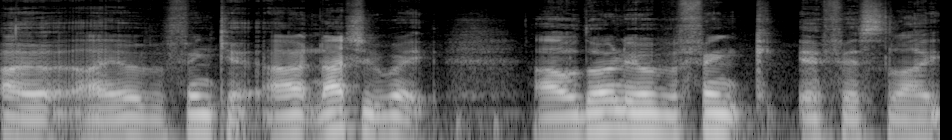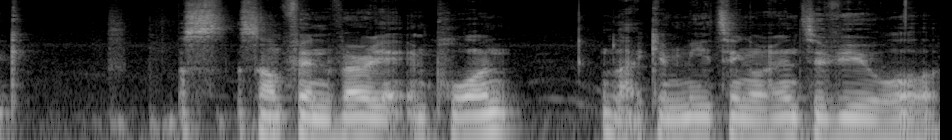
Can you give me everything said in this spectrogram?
I I overthink it. I, actually, wait, I would only overthink if it's like s- something very important, like a meeting or interview or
